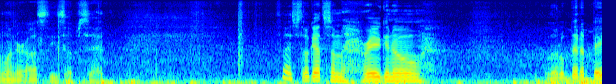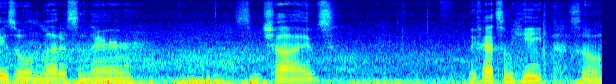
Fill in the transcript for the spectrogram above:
No wonder Osty's upset. So I still got some oregano, a little bit of basil and lettuce in there, some chives. We've had some heat, so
